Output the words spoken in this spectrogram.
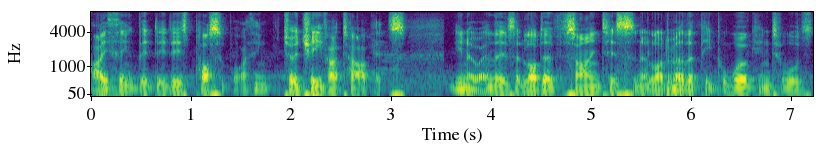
I think that it is possible. I think to achieve our targets. You know, and there's a lot of scientists and a lot of other people working towards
